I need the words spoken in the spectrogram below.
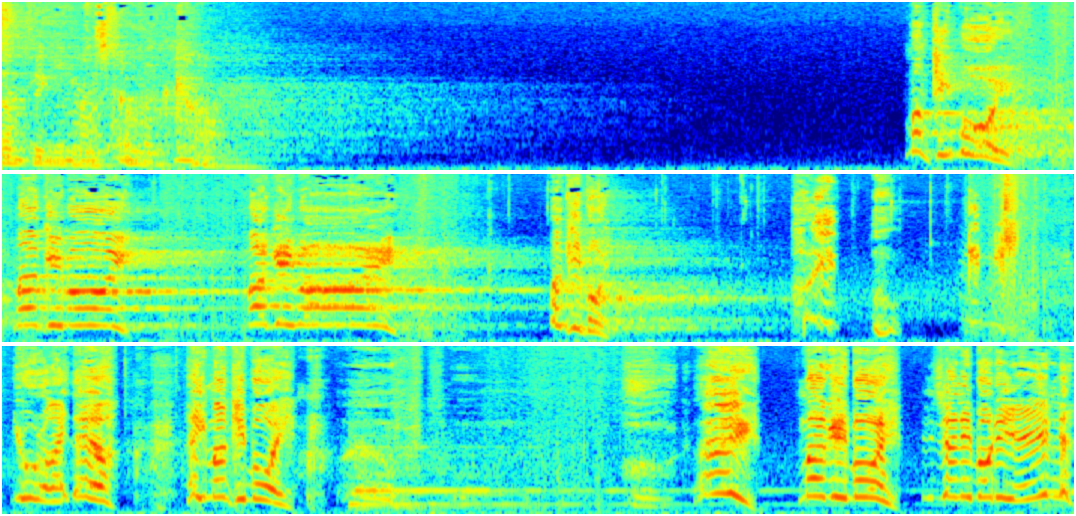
Something you must overcome. Monkey boy! Monkey boy! Monkey boy! Monkey boy! You right there? Hey, monkey boy! Hey, monkey boy! Is anybody in?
